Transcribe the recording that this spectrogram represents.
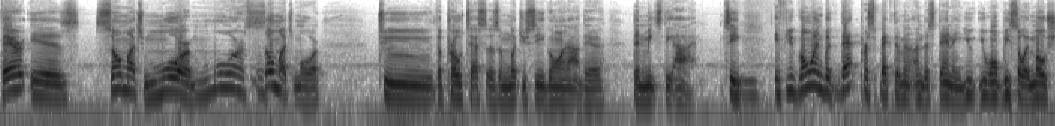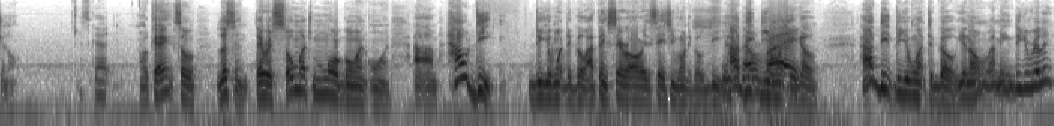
there is so much more, more, so much more to the protesters and what you see going out there than meets the eye. See, if you go in with that perspective and understanding, you, you won't be so emotional. it's good. Okay, so listen, there is so much more going on. Um, how deep do you want to go? I think Sarah already said she wanted to go deep. How deep All do you want to go? How deep do you want to go? You know, I mean, do you really?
